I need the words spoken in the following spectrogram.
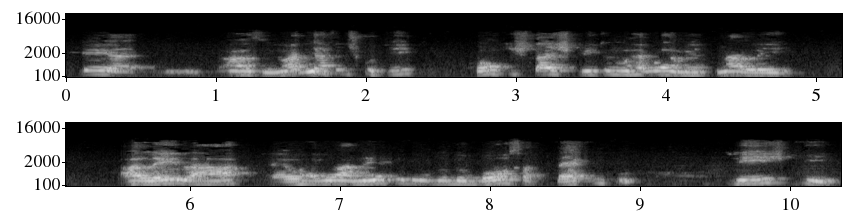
Porque... Assim, não adianta discutir com o que está escrito no regulamento, na lei. A lei lá, é o regulamento do, do, do Bolsa Técnico, diz que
